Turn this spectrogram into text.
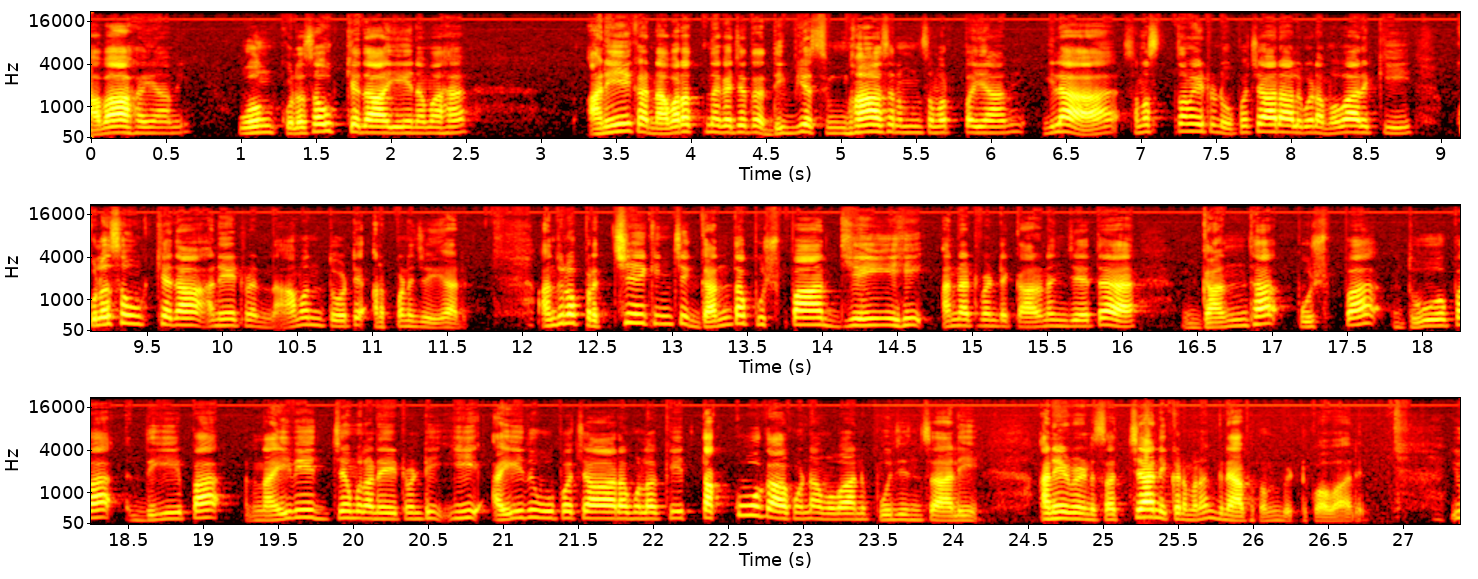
ఆవాహయామి. ఓం కులసౌఖ్యదాయే నమ అనేక నవరత్న గజత దివ్య సింహాసనం సమర్పయామి. ఇలా సమస్తమైనటువంటి ఉపచారాలు కూడా అమ్మవారికి కులసౌఖ్యద అనేటువంటి నామంతో అర్పణ చేయాలి. అందులో ప్రత్యేకించి గంధ పుష్పాధ్యై అన్నటువంటి కారణం చేత గంధ పుష్ప ధూప దీప నైవేద్యములు అనేటువంటి ఈ ఐదు ఉపచారములకి తక్కువ కాకుండా అమ్మవారిని పూజించాలి అనేటువంటి సత్యాన్ని ఇక్కడ మనం జ్ఞాపకం పెట్టుకోవాలి. ఈ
